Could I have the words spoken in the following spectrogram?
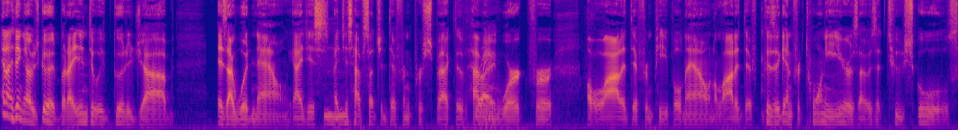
And I think I was good, but I didn't do as good a job as I would now. I just I just have such a different perspective having Mm-hmm. Right. worked for a lot of different people now and a lot of different because again for 20 years I was at two schools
